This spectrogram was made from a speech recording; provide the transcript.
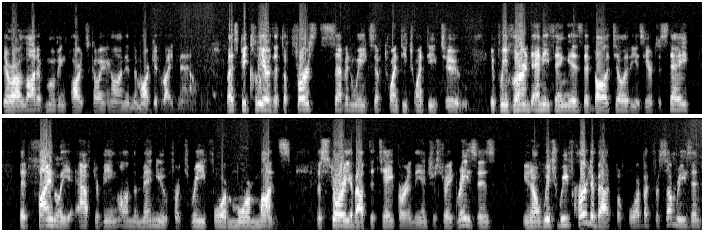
there are a lot of moving parts going on in the market right now. Let's be clear that the first seven weeks of 2022, if we've learned anything, is that volatility is here to stay. That finally, after being on the menu for three, four more months, the story about the taper and the interest rate raises, you know, which we've heard about before, but for some reason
